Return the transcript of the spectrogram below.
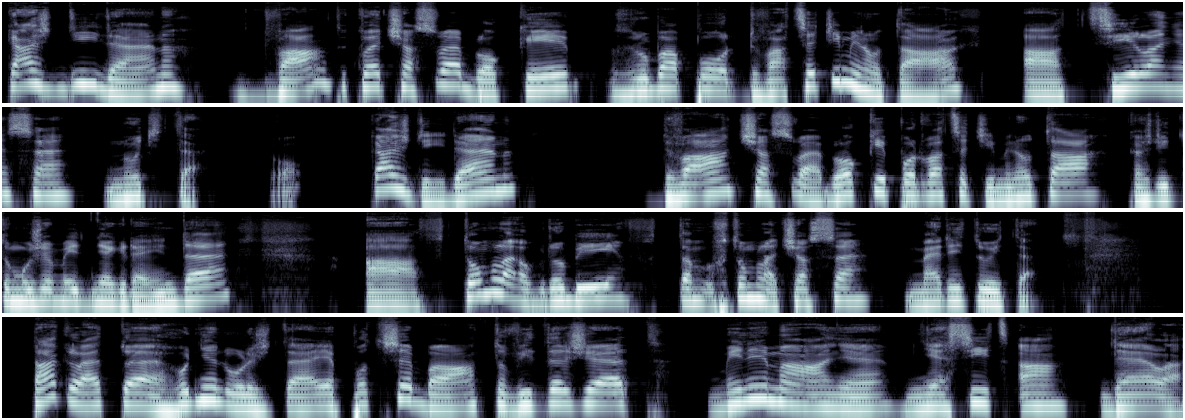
každý den dva takové časové bloky zhruba po 20 minutách a cíleně se nuďte. Jo? Každý den dva časové bloky po 20 minutách, každý to může mít někde jinde a v tomhle období, v, tom, v tomhle čase meditujte. Takhle, to je hodně důležité, je potřeba to vydržet minimálně měsíc a déle.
